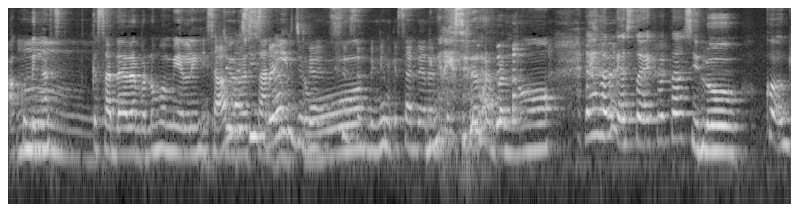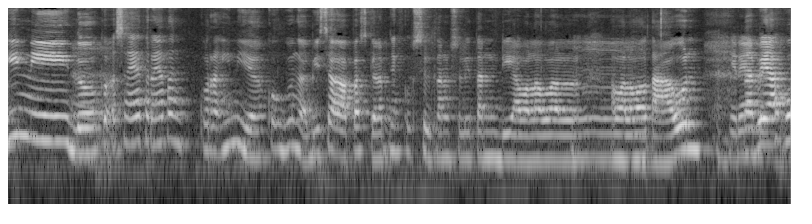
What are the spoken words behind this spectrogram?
aku dengan kesadaran penuh memilih Hmm. Ya, sama sih jurusan aku itu. juga dengan kesadaran. Dengan kesadaran penuh. Eh tapi gak sesuai ekspektasi. Loh kok gini? Loh kok saya ternyata kurang ini ya? Kok gue nggak bisa apa segala macam kesulitan kesulitan di awal-awal awal-awal tahun. Akhirnya tapi aku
